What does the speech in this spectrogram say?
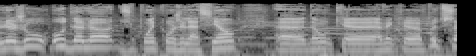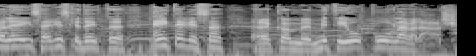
le jour au-delà du point de congélation. Donc, avec un peu de soleil, ça risque d'être euh, intéressant euh, comme météo pour la relâche.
